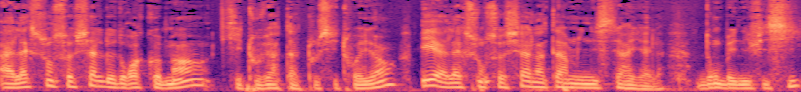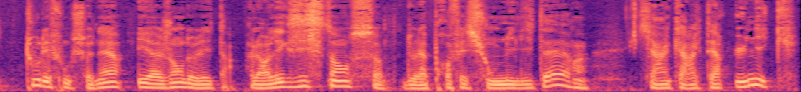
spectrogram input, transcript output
à l'action sociale de droit commun, qui est ouverte à tout citoyen, et à l'action sociale interministérielle, dont bénéficient tous les fonctionnaires et agents de l'État. Alors l'existence de la profession militaire, qui a un caractère unique,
